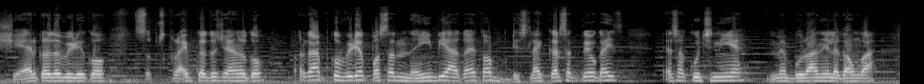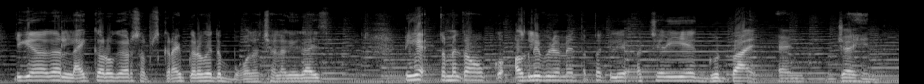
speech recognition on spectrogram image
शेयर कर दो वीडियो को सब्सक्राइब कर दो चैनल को. और अगर आपको वीडियो पसंद नहीं भी आता है तो आप डिसलाइक कर सकते हो गाइज़ ऐसा कुछ नहीं है, मैं बुरा नहीं लगाऊँगा. लेकिन अगर लाइक करोगे और सब्सक्राइब करोगे तो बहुत अच्छा लगेगा इस ठीक है तो मिलता हूँ आपको अगले वीडियो में, तब तक के लिए अच्छे रहिए गुड बाय एंड जय हिंद।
